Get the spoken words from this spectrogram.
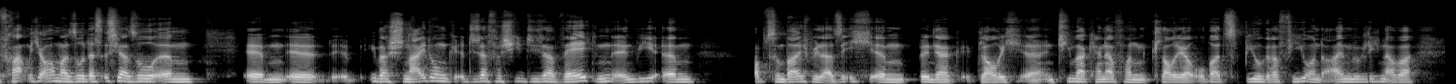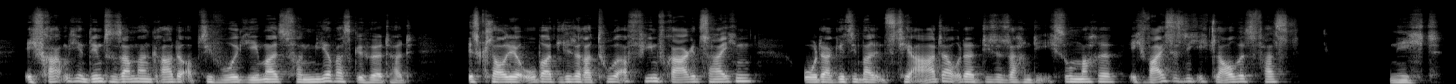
frage mich auch immer so, das ist ja so ähm, ähm, äh, Überschneidung dieser verschiedenen dieser Welten irgendwie. Ähm, ob zum Beispiel, also ich ähm, bin ja, glaube ich, äh, intimer Kenner von Claudia Oberts Biografie und allem Möglichen, aber ich frage mich in dem Zusammenhang gerade, ob sie wohl jemals von mir was gehört hat. Ist Claudia Obert literaturaffin? Fragezeichen. Oder geht sie mal ins Theater oder diese Sachen, die ich so mache? Ich weiß es nicht, ich glaube es fast nicht.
